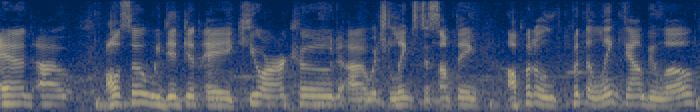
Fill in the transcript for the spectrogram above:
And uh, also, we did get a QR code uh, which links to something. I'll put a put the link down below.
